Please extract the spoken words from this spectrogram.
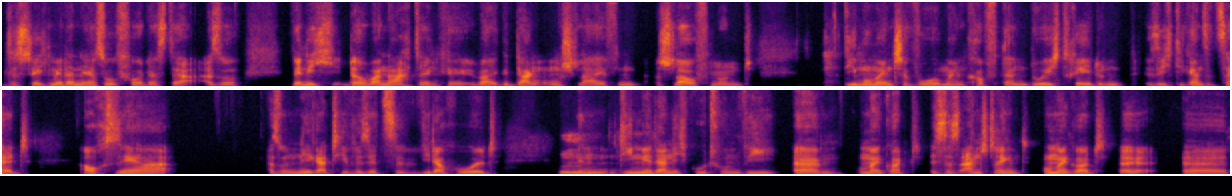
das stelle ich mir dann ja so vor, dass der, also wenn ich darüber nachdenke, über Gedankenschleifen, Schlaufen und die Momente, wo mein Kopf dann durchdreht und sich die ganze Zeit auch sehr, also negative Sätze wiederholt, mhm. in, die mir da nicht gut tun, wie, ähm, oh mein Gott, ist das anstrengend, oh mein Gott, äh, äh,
